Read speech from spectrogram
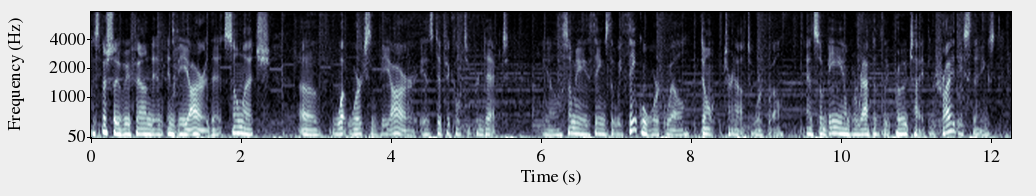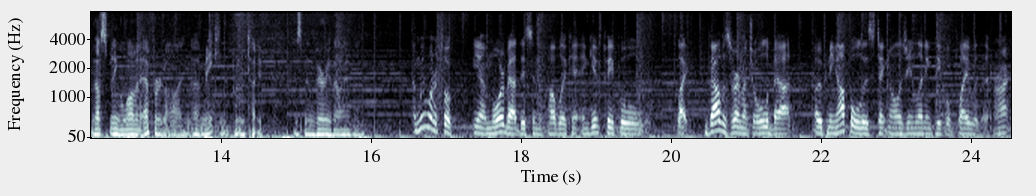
especially we found in, in, VR that so much of what works in VR is difficult to predict. You know, so many things that we think will work well don't turn out to work well. And so being able to rapidly prototype and try these things without spending a lot of effort on uh, making the prototype has been very valuable. And we want to talk you know, more about this in the public and give people, like Valve is very much all about opening up all this technology and letting people play with it, right?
